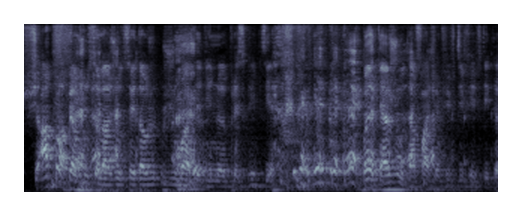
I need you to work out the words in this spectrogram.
Și aproape am vrut să-l ajut să-i dau jumate din uh, prescripție. Bă, te ajut, dar facem 50-50, că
